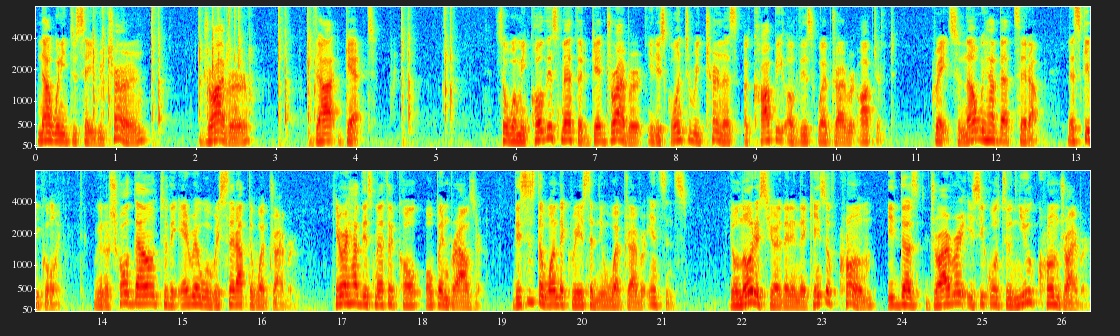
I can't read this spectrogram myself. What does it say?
Now we need to say return driver dot get. So when we call this method getDriver, it is going to return us a copy of this WebDriver object. Great, so now we have that set up. Let's keep going. We're going to scroll down to the area where we set up the WebDriver. Here I have this method called openBrowser. This is the one that creates the new WebDriver instance. You'll notice here that in the case of Chrome, it does driver is equal to new Chrome driver.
